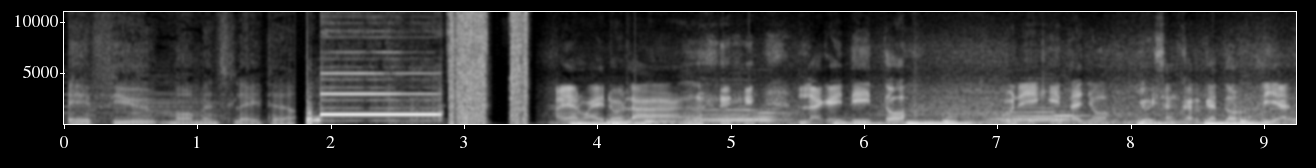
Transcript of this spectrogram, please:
A few moments later. Idol, ang lagay dito. Kung nakikita nyo, yung isang kargador, ayan,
